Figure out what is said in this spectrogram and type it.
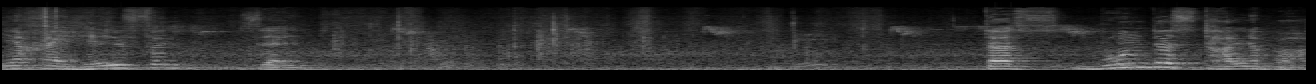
ihre Hilfen selbst. Das Bundesteilhaber,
